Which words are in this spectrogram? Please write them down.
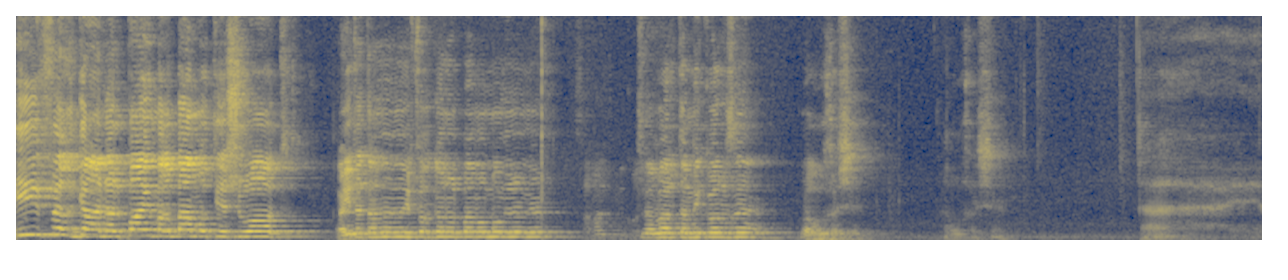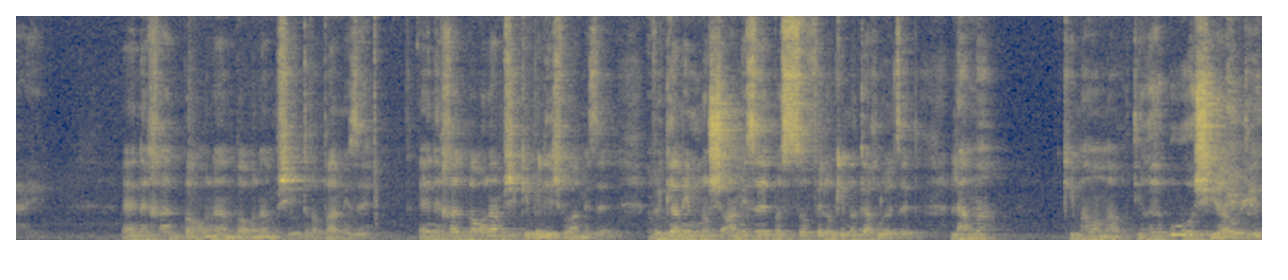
איפרגן, 2,400 ישועות. ראית את איפרגן, 2,400 ישועות? סבלת מכל זה? ברוך השם. ברוך השם. איי, איי, איי. אין אחד בעולם, בעולם שהתרפא מזה. אין אחד בעולם שקיבל ישועה מזה. וגם אם נושעה מזה, בסוף אלוקים לקח לו את זה. למה? כי מה הוא אמר? תראה, הוא הושיע אותי.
